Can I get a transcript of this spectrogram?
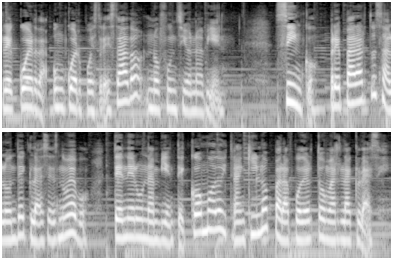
Recuerda, un cuerpo estresado no funciona bien. 5. Preparar tu salón de clases nuevo, tener un ambiente cómodo y tranquilo para poder tomar la clase.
